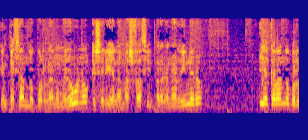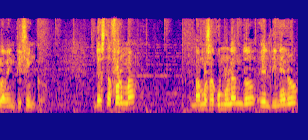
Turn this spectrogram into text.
empezando por la número 1, que sería la más fácil para ganar dinero, y acabando por la 25. De esta forma, vamos acumulando el dinero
